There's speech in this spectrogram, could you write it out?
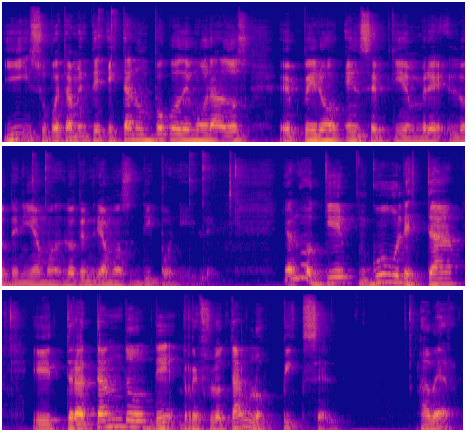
y supuestamente están un poco demorados, pero en septiembre lo, teníamos, lo tendríamos disponible. Y algo que Google está tratando de reflotar los píxeles. A ver,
